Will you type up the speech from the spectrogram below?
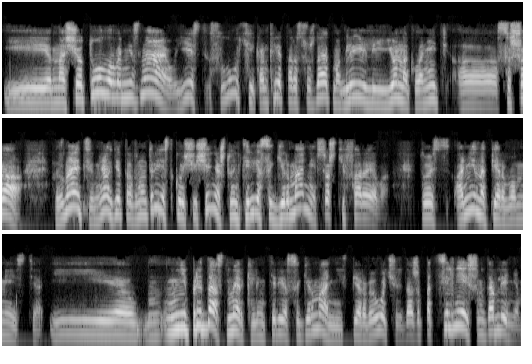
И насчет Олова не знаю, есть слухи, конкретно рассуждают, могли ли ее наклонить э, США. Вы знаете, у меня где-то внутри есть такое ощущение, что интересы Германии все-таки forever. То есть они на первом месте. И не предаст Меркель интересы Германии в первую очередь, даже под сильнейшим давлением.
